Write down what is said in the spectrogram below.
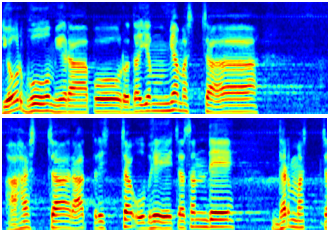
ದ್ಯೋರ್ಭೂಮಿರಾಪೋ ಹೃದಯಂ ಯಮಶ್ಚ ಅಹಶ್ಚ ರಾತ್ರಿಶ್ಚ ಉಭೇ ಚ ಸಂದೇ ಧರ್ಮಶ್ಚ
